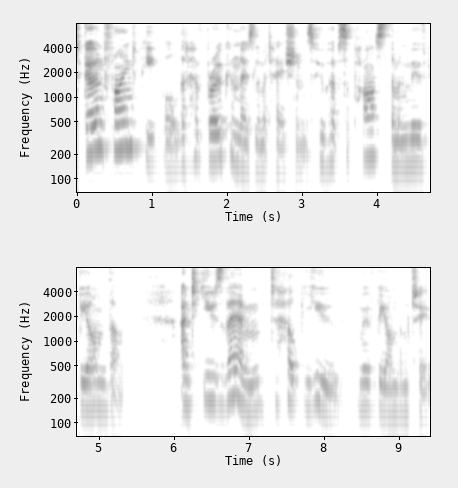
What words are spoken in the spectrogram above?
To go and find people that have broken those limitations, who have surpassed them and moved beyond them, and to use them to help you move beyond them too.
